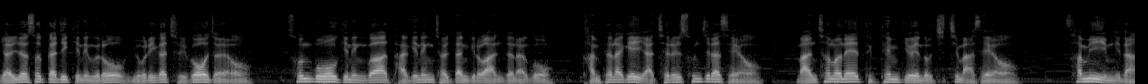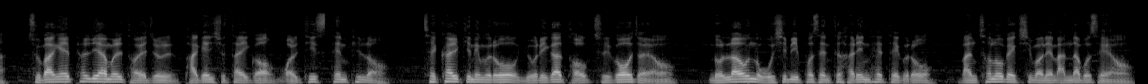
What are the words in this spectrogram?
16가지 기능으로 요리가 즐거워져요. 손보호 기능과 다기능 절단기로 안전하고 간편하게 야채를 손질하세요. 11,000원의 득템 기회 놓치지 마세요. 3위입니다. 주방의 편리함을 더해줄 바겐슈 타이거 멀티 스탠 필러. 채칼 기능으로 요리가 더욱 즐거워져요. 놀라운 52% 할인 혜택으로 11,510원에 만나보세요.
